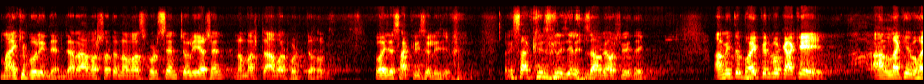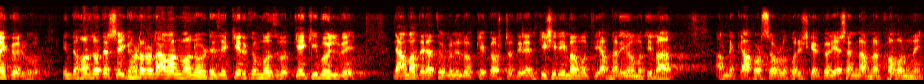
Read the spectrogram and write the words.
মাইকে বলে দেন, যারা আমার সাথে নামাজ পড়ছেন, চলে আসেন, নামাজটা আবার পড়তে হবে। কয় যে চাকরি চলে যাবে। আমি চাকরি চলে গেলে যাবে অসুবিধা আমি তো ভয় করব কাকে? আল্লাহকে ভয় করব। কিন্তু হজরতের সেই ঘটনাটা আমার মনে ওঠে যে কীরকম মজবুত। কে কি বলবে? যে আমাদের এতগুলি লোককে কষ্ট দিলেন, কিসের ইমামতি? আপনার ইমামতি বাদ। আপনি কাপড় চোপড় পরিষ্কার করে আসেন না, আপনার খবর নেই।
